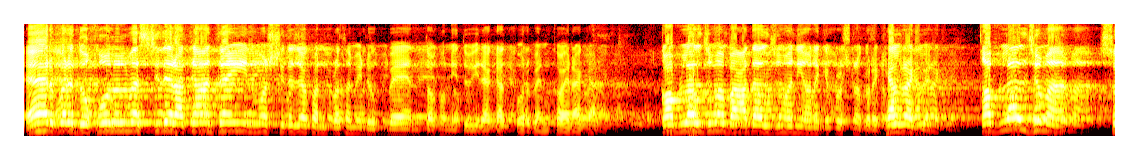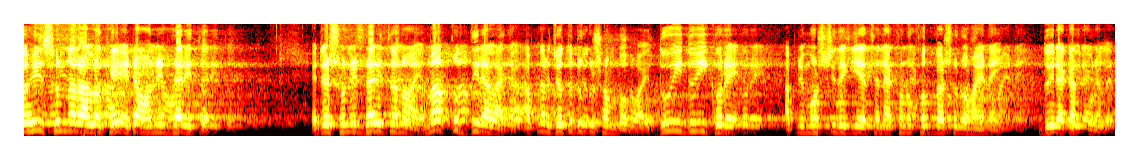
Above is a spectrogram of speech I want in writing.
এরপরে দুখুলুল মসজিদে রাকাতাইন, মসজিদে যখন প্রথমে ঢুকবেন, তখনই দুই রাকাত পড়বেন। কয় রাকাত? কবলাল জুমা, বাদাল জুমা নিয়ে অনেকে প্রশ্ন করে। খেয়াল রাখবেন, কবলাল জুমা সহি সুন্নার আলোকে এটা অনির্ধারিত। এটা সুনির্ধারিত নয়। মা কুদ্দির এলাকা, আপনার যতটুকু সম্ভব হয়। দুই দুই করে আপনি মসজিদে গিয়েছেন, এখনও খুতবা শুরু হয় নাই। দুই রাকাত করলেন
